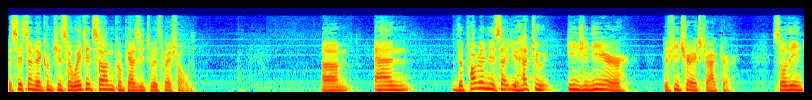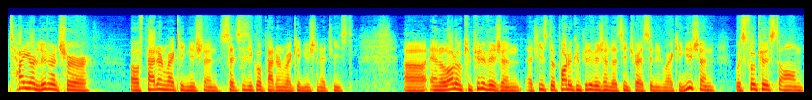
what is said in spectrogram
a system that computes a weighted sum, compares it to a threshold. Um, and the problem is that you have to engineer the feature extractor. So the entire literature of pattern recognition, statistical pattern recognition at least, uh, and a lot of computer vision, at least the part of computer vision that's interested in recognition, was focused on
